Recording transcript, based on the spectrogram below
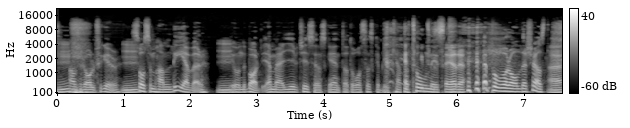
Mm. hans rollfigur. Mm. Så som han lever Mm. är underbart. Jag menar, givetvis önskar jag inte att Åsa ska bli katatonisk det. på vår åldershöst. Ja.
